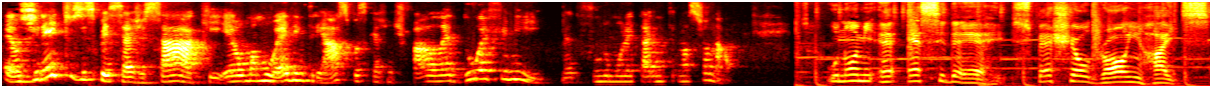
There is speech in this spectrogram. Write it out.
É, os direitos especiais de saque é uma moeda, entre aspas, que a gente fala, né, do FMI, né, do Fundo Monetário Internacional. O nome é SDR, Special Drawing Rights,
